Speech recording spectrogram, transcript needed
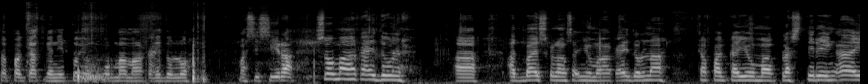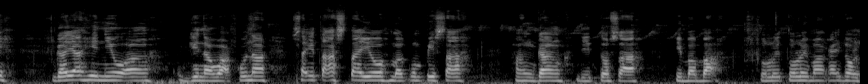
Sapagkat ganito yung forma mga ka-idol oh, masisira. So mga ka-idol, ah, advice ko lang sa inyo mga ka-idol na kapag kayo mag-plastering ay gayahin niyo ang ginawa ko na sa itaas tayo mag-umpisa hanggang dito sa ibaba. Tuloy-tuloy mga kaidol.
